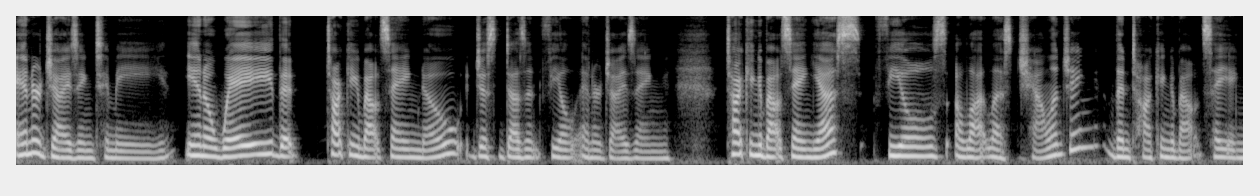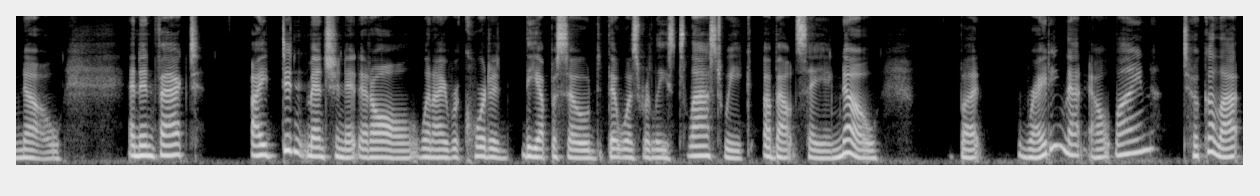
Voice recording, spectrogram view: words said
energizing to me in a way that talking about saying no just doesn't feel energizing. Talking about saying yes feels a lot less challenging than talking about saying no. And in fact, I didn't mention it at all when I recorded the episode that was released last week about saying no, but writing that outline took a lot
